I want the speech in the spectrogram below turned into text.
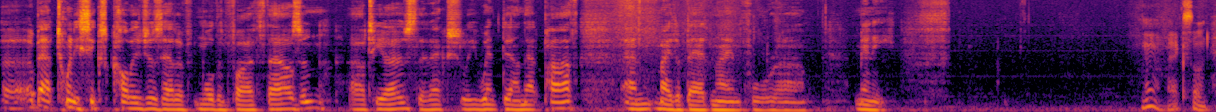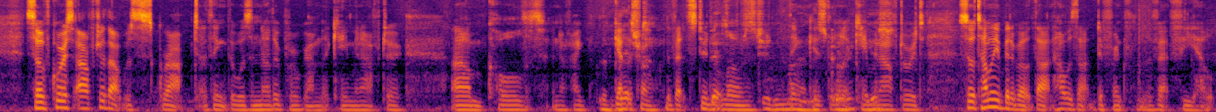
uh, about 26 colleges out of more than 5,000 RTOs that actually went down that path and made a bad name for uh, many. Hmm, excellent. So, of course, after that was scrapped, I think there was another program that came in after um, called, and if I The get this wrong, the vet student vet loan. student I think loan, is that's the one that correct, came in afterwards. So, tell me a bit about that. How was that different from the vet fee help?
